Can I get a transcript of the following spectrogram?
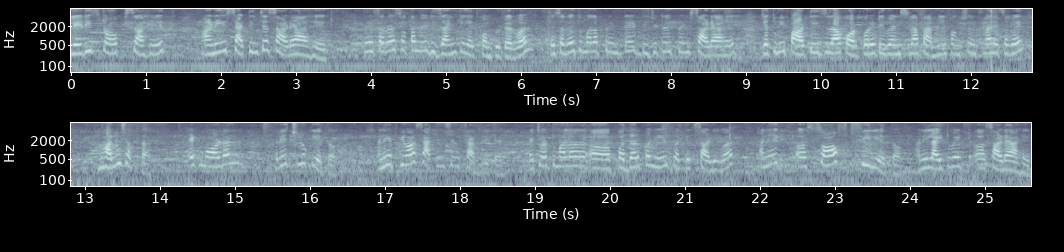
लेडीज टॉप्स आहेत आणि सॅटिनच्या साड्या आहेत. तर हे सगळं स्वतः मी डिझाईन केले आहेत कॉम्प्युटरवर हे सगळे तुम्हाला प्रिंटेड डिजिटल प्रिंट साड्या आहेत ज्या तुम्ही पार्टीजला कॉर्पोरेट इव्हेंट्सला फॅमिली फंक्शन्सला हे सगळे घालू शकतात एक मॉडर्न रिच लुक येतं. आणि हे प्युअर सॅटिन सिल्क फॅब्रिक आहे. याच्यावर तुम्हाला पदर पण येईल प्रत्येक साडीवर. आणि एक सॉफ्ट फील येतं. आणि लाईटवेट साड्या आहेत.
